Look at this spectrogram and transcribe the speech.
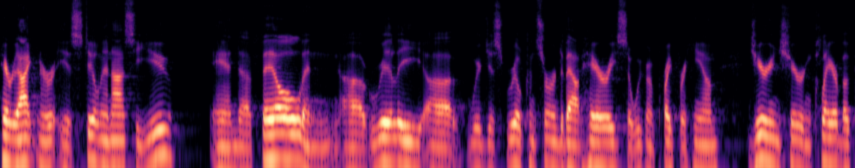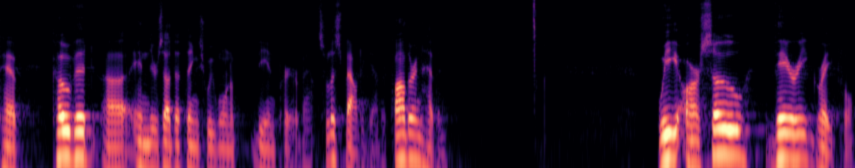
Harry Eichner is still in ICU and uh, fell, and uh, really, uh, we're just real concerned about Harry, so we're going to pray for him. Jerry and Sharon Claire both have COVID, uh, and there's other things we want to be in prayer about. So let's bow together. Father in heaven, we are so very grateful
